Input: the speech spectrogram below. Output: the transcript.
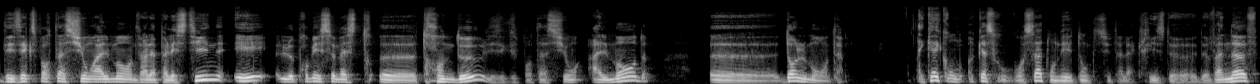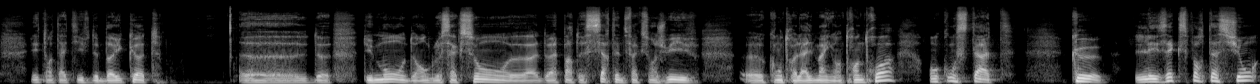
des exportations allemandes vers la Palestine et le premier semestre euh, 32, les exportations allemandes euh, dans le monde. Qu'est-ce qu'on constate? On est donc suite à la crise de, de 29, les tentatives de boycott euh, du monde anglo-saxon euh, de la part de certaines factions juives contre l'Allemagne en 33, on constate que les exportations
